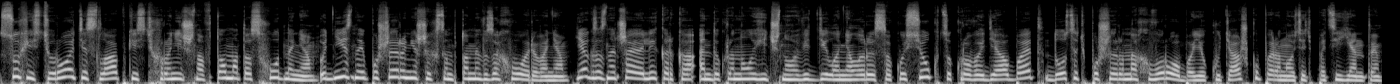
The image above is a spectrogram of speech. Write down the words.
Сухість у роті, слабкість, хронічна втома та схуднення одні з найпоширеніших симптомів захворювання. Як зазначає лікарка ендокринологічного відділення Лариса Косюк, цукровий діабет досить поширена хвороба, яку тяжко переносять пацієнти.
